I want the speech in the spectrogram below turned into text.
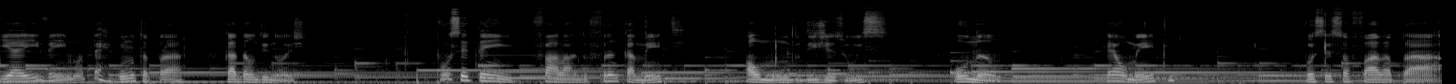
E aí vem uma pergunta para cada um de nós. Você tem falado francamente ao mundo de Jesus ou não? Realmente você só fala para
